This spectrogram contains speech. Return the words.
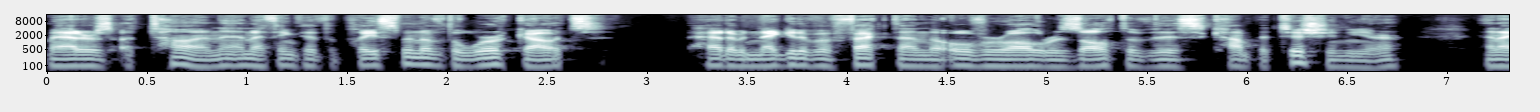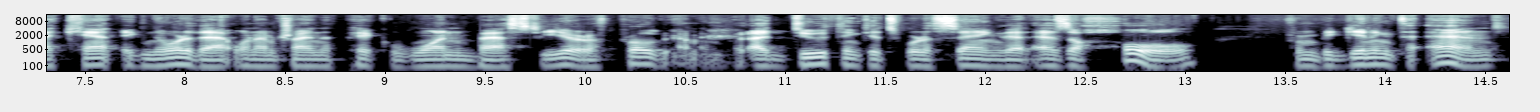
matters a ton. And I think that the placement of the workouts had a negative effect on the overall result of this competition year. And I can't ignore that when I'm trying to pick one best year of programming. But I do think it's worth saying that as a whole, from beginning to end,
